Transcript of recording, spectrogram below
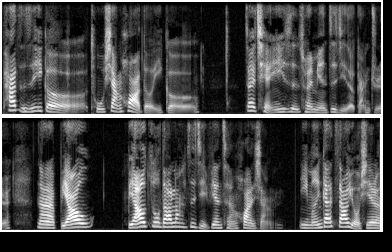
它只是一个图像化的一个在潜意识催眠自己的感觉。那不要不要做到让自己变成幻想。你们应该知道，有些人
